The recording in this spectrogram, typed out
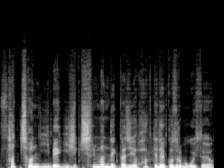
4,227만 대까지 확대될 것으로 보고 있어요.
